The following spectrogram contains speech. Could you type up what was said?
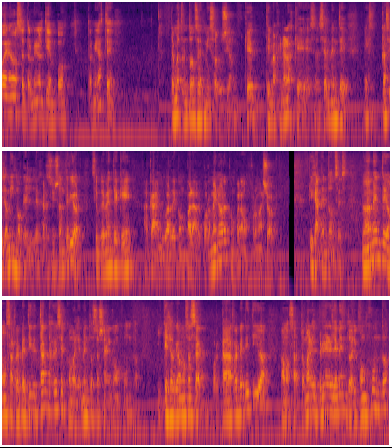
Bueno, se terminó el tiempo. ¿Terminaste? Te muestro entonces mi solución, que te imaginarás que esencialmente es casi lo mismo que el ejercicio anterior, simplemente que acá en lugar de comparar por menor, comparamos por mayor. Fíjate entonces, nuevamente vamos a repetir tantas veces como elementos haya en el conjunto. ¿Y qué es lo que vamos a hacer? Por cada repetitiva vamos a tomar el primer elemento del conjunto,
